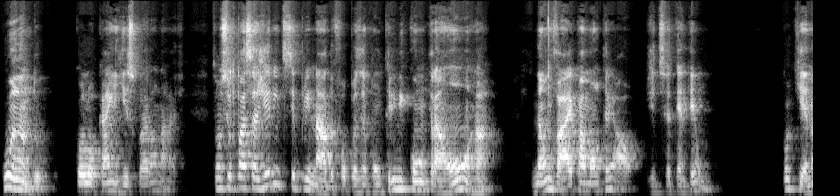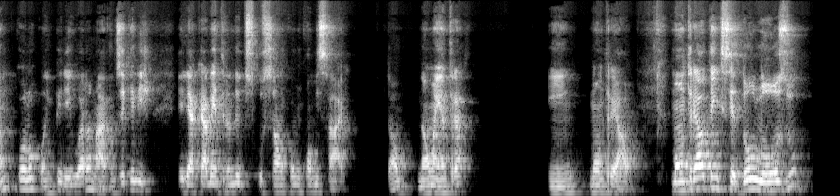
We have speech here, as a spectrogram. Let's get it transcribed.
quando colocar em risco a aeronave. Então, se o passageiro indisciplinado for, por exemplo, um crime contra a honra, não vai para Montreal, de 71. Porque não colocou em perigo a aeronave. Vamos dizer que ele, ele acaba entrando em discussão com o comissário. Então, não entra em Montreal. Montreal tem que ser doloso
